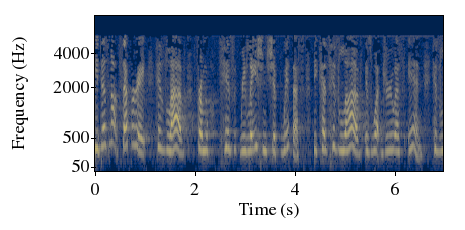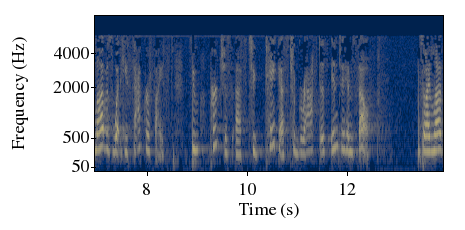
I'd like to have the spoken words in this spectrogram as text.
He does not separate his love from his relationship with us because his love is what drew us in. His love is what he sacrificed to purchase us, to take us, to graft us into himself. So I love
